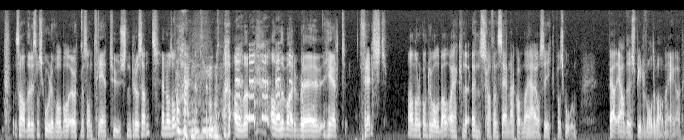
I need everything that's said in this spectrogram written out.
så hadde liksom skolevolleyball økt med sånn 3000% eller noe Å, sånt. herregud. alle, alle bare ble helt frelst når det kom til volleyball, og jeg kunne ønske at den scenen her kom da jeg også gikk på skolen. For jeg, jeg hadde spilt volleyball med en gang.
